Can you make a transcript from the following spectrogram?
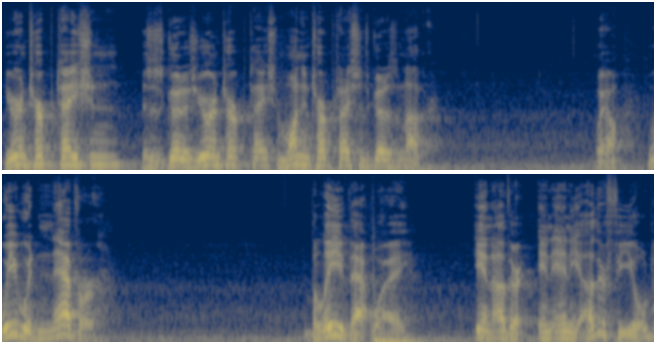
Your interpretation is as good as your interpretation. One interpretation is as good as another. Well, we would never believe that way in other in any other field.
